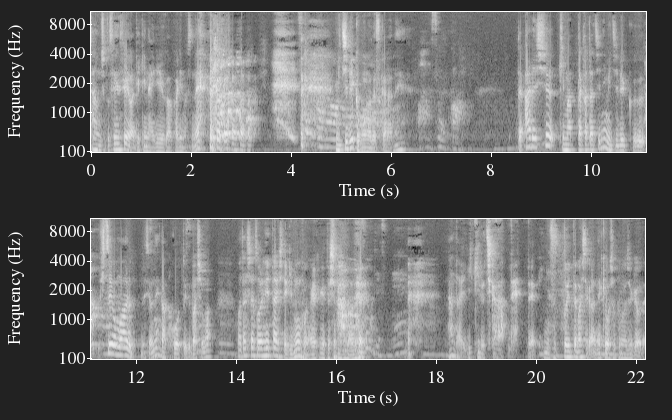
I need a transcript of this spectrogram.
多分ちょっと先生はできない理由がわかりますね。導くものですから。ね。ああ、そうか。である種決まった形に導く必要もあるんですよね、学校という場所は。うん。私はそれに対して疑問符を投げかけてしまうので、そうですね。なんだ生きる力ってってずっと言ってましたからね、教職の授業で。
